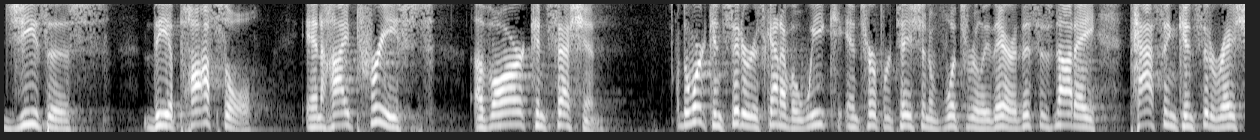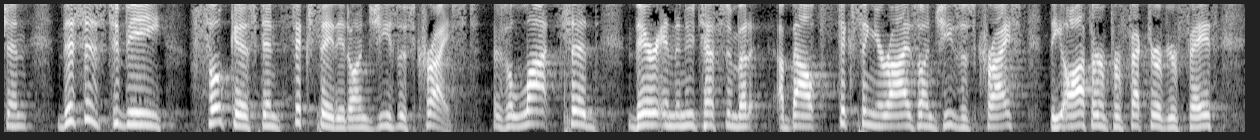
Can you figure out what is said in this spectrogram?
Jesus, the apostle and high priest of our confession. The word consider is kind of a weak interpretation of what's really there. This is not a passing consideration. This is to be focused and fixated on Jesus Christ. There's a lot said there in the New Testament about fixing your eyes on Jesus Christ, the author and perfecter of your faith.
